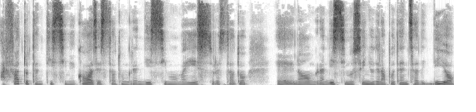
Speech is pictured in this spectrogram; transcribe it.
ha fatto tantissime cose, è stato un grandissimo maestro, è stato eh, no, un grandissimo segno della potenza di Dio,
